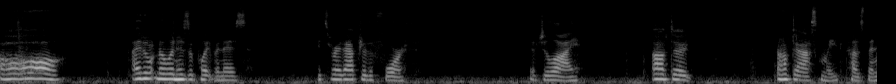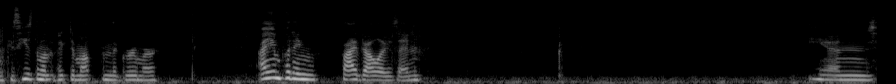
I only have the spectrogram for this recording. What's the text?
oh, I don't know when his appointment is. It's right after the 4th of July. I'll have to, I'll have to ask my husband because he's the one that picked him up from the groomer. I am putting $5 in. And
